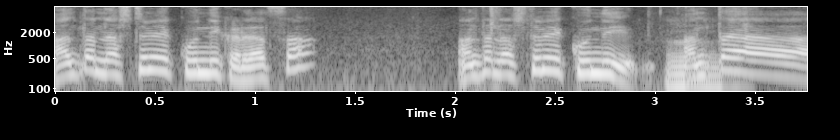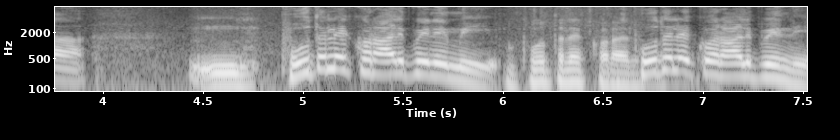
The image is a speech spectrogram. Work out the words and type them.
అంత నష్టమే ఎక్కువ ఉంది ఇక్కడ తెలుసా? అంత నష్టమే ఎక్కువ ఉంది అంత పూతలు ఎక్కువ రాలిపోయినాయి మీ. పూతలు ఎక్కువ. పూతలు ఎక్కువ రాలిపోయింది.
